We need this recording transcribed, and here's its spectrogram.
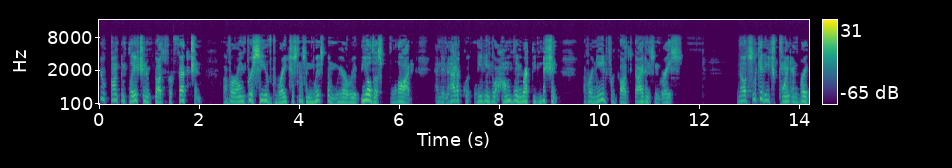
Through contemplation of God's perfection, of our own perceived righteousness and wisdom, we are revealed as flawed and inadequate, leading to a humbling recognition of our need for God's guidance and grace. Now let's look at each point and break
